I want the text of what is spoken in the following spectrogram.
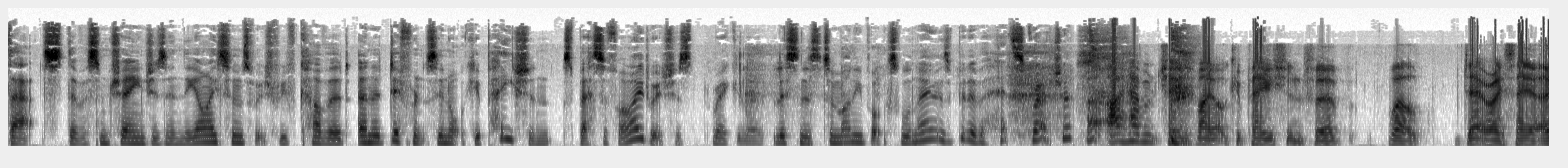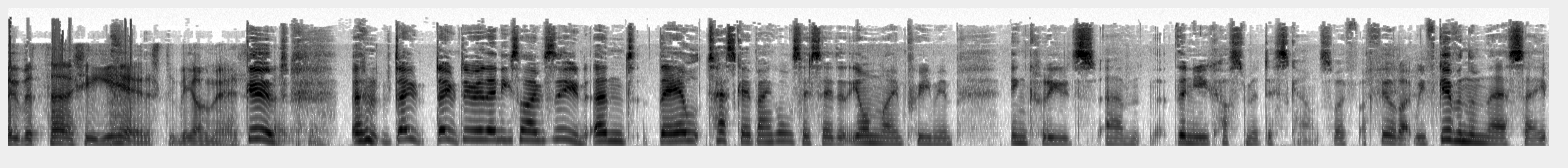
that there were some changes in the items which we've covered and a difference in occupation specified, which as regular listeners to Moneybox will know is a bit of a head scratcher. I haven't changed my occupation for well, dare I say it, over 30 years, to be honest. Good. Um, don't don't do it anytime soon. And they Tesco Bank also say that the online premium includes um, the new customer discount. So I, I feel like we've given them their say.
